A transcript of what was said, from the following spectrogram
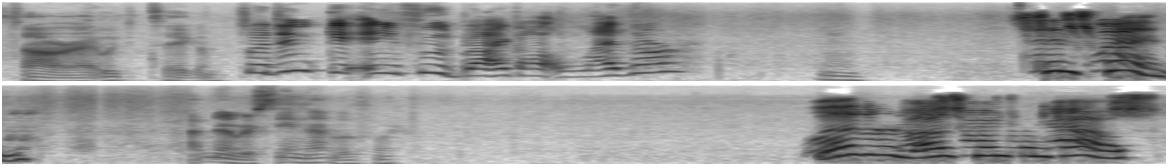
It's alright, we can take him. So I didn't get any food, but I got leather. Since when? I've never seen that before. Leather does come from cows.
